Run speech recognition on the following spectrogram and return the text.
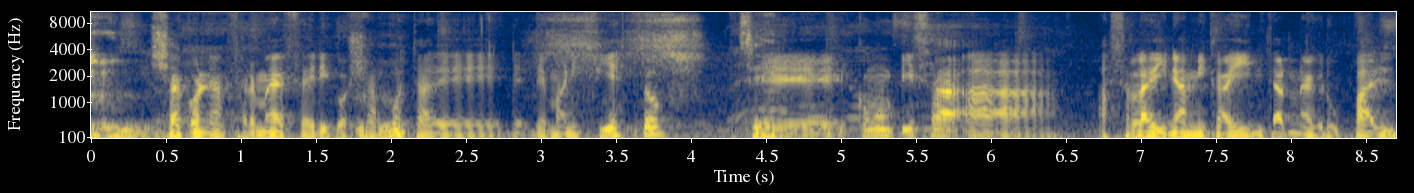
ya con la enfermedad de Federico ya puesta de, manifiesto. Sí. Eh, ¿Cómo empieza a hacer la dinámica ahí interna grupal?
